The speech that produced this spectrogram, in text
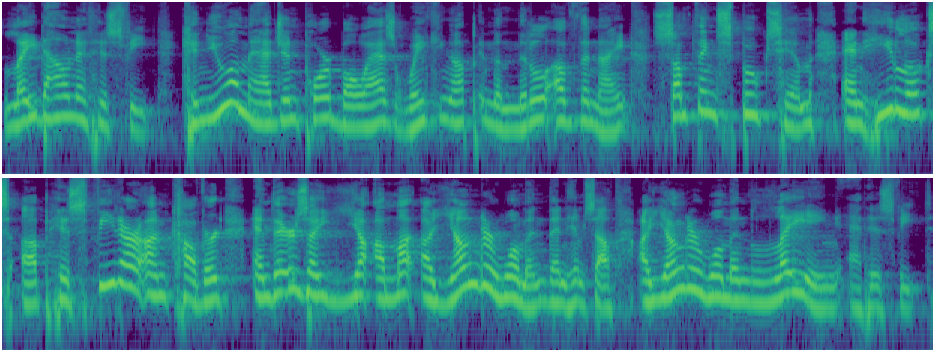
Lay down at his feet. Can you imagine poor Boaz waking up in the middle of the night? Something spooks him, and he looks up. His feet are uncovered, and there's a, a, a younger woman than himself, a younger woman laying at his feet.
